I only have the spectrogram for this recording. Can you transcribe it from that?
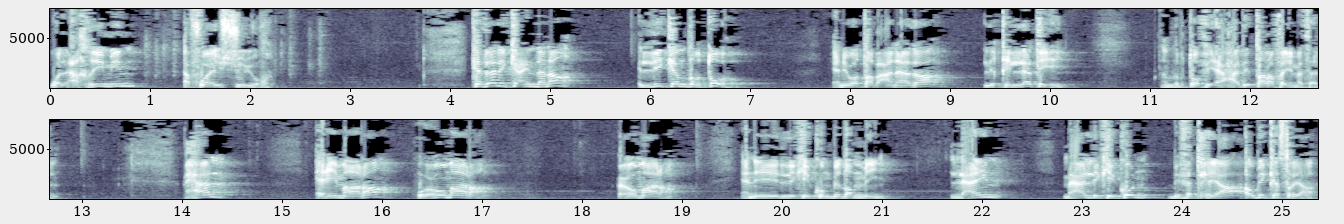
والأخذ من أفواه الشيوخ. كذلك عندنا اللي كنضبطوه يعني وطبعا هذا لقلته. كنضبطوه في أحد طرفي مثلا. بحال عمارة وعمارة. عمارة. يعني اللي كيكون بضم العين مع اللي كيكون بفتحها أو بكسرها.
